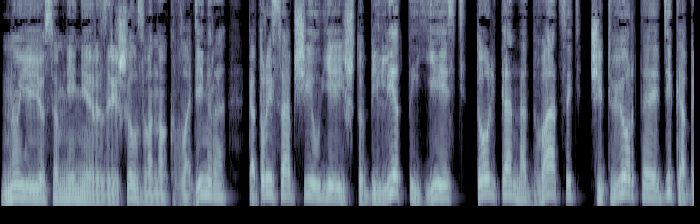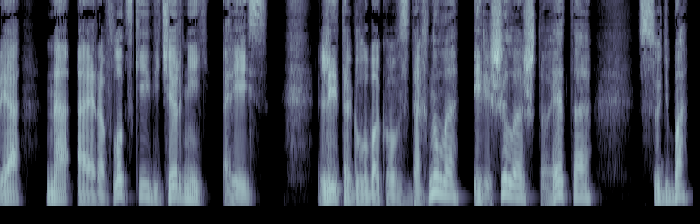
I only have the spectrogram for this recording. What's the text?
Но ее сомнение разрешил звонок Владимира, который сообщил ей, что билеты есть только на 24 декабря на аэрофлотский вечерний рейс. Лита глубоко вздохнула и решила, что это судьба.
